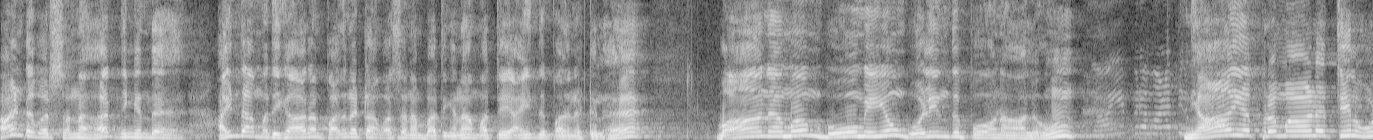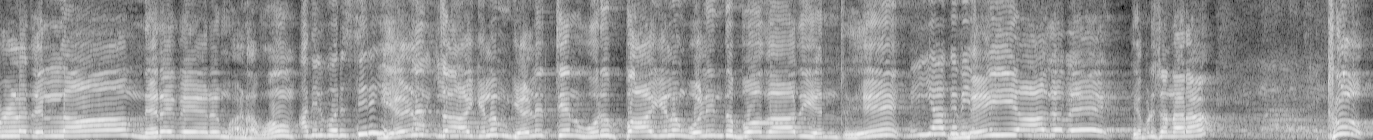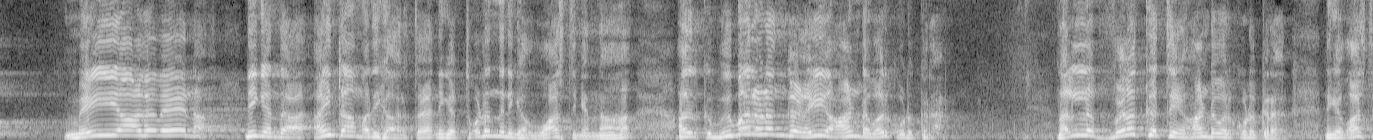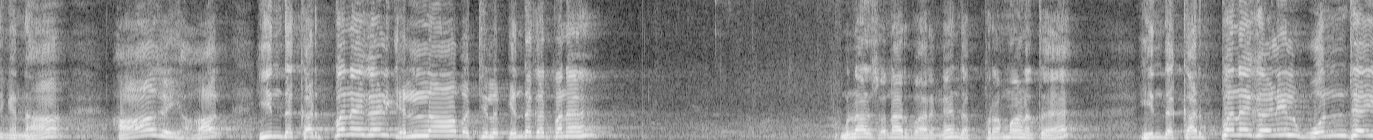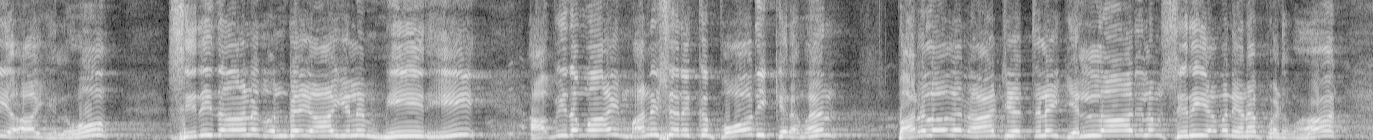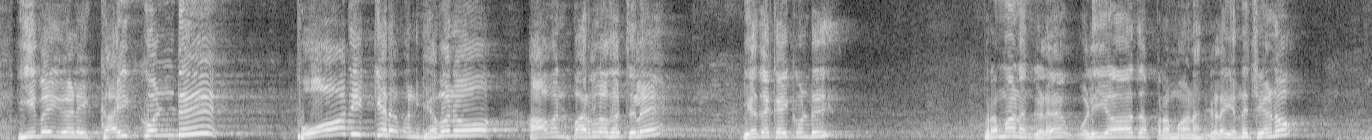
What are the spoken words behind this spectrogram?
ஆண்டவர் சொன்னார் நீங்க இந்த ஐந்தாம் அதிகாரம் பதினெட்டாம் வசனம் பார்த்தீங்கன்னா மத்திய ஐந்து பதினெட்டுல வானமும் பூமியும் ஒளிந்து போனாலும் நியாய பிரமாணத்தில் உள்ளதெல்லாம் நிறைவேறும் அளவும் அதில் ஒரு சிறு எழுத்தாகிலும் எழுத்தின் உறுப்பாகிலும் ஒளிந்து போகாது என்று மெய்யாகவே மெய்யாகவே எப்படி சொன்னாராம்? ட்ரூ மெய்யாகவே நான் நீங்கள் இந்த ஐந்தாம் அதிகாரத்தை நீங்கள் தொடர்ந்து நீங்கள் வாசித்தீங்கன்னா அதற்கு விவரணங்களை ஆண்டவர் கொடுக்கிறார். நல்ல விளக்கத்தை ஆண்டவர் கொடுக்கிறார். நீங்கள் வாசித்தீங்கன்னா ஆகையால் இந்த கற்பனைகள் எல்லாவற்றிலும் எந்த கற்பனை? முன்னால் சொன்னார் பாருங்க இந்த பிரமாணத்தை இந்த கற்பனைகளில் ஒன்றை ஆகிலும் சிறிதானது ஒன்றை ஆகிலும் மீறி அவ்விதமாய் மனுஷருக்கு போதிக்கிறவன் பரலோக ராஜ்யத்தில் எல்லாரிலும் சிறியவன் எனப்படுவான். இவைகளை கை கொண்டு போதிக்கிறவன் எவனோ அவன் பரலோகத்தில் எதை கை கொண்டு பிரமாணங்களை ஒளியாத பிரமாணங்களை என்ன செய்யணும்?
